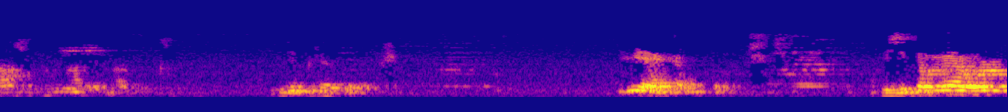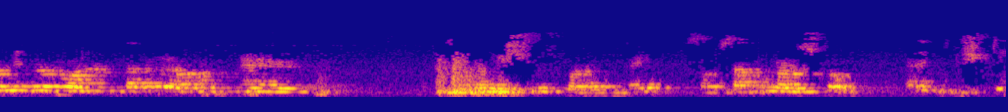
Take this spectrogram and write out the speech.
నా సుఖం నాది నా దుఃఖం ఇది భేద దృష్టి ఇది ఏకత్వ దృష్టి. ఫిజికల్గా ఎవరు వాళ్ళంటారు ఎవరు ఇష్యూస్ కూడా ఉంటాయి. సంసారం నడుస్తూ అది దృష్టి.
